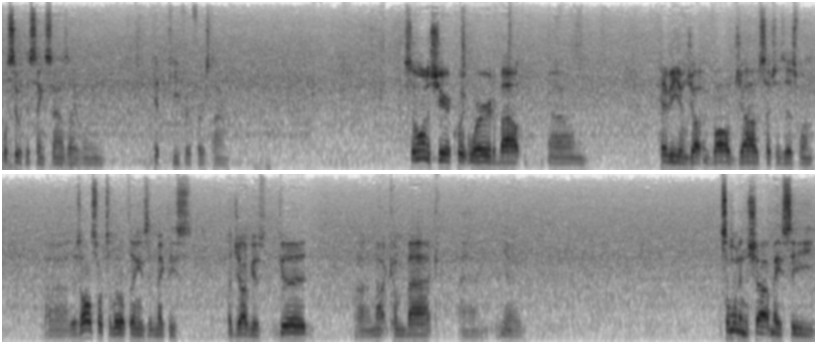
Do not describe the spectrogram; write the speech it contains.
we'll see what this thing sounds like when we hit the key for the first time so I want to share a quick word about um, heavy and involved jobs such as this one. Uh, there's all sorts of little things that make these a job goes good, uh, not come back, and you know someone in the shop may see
